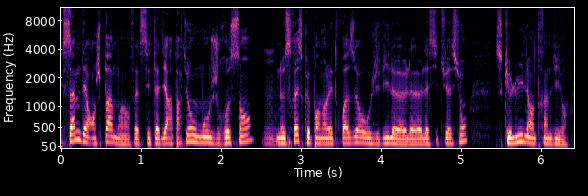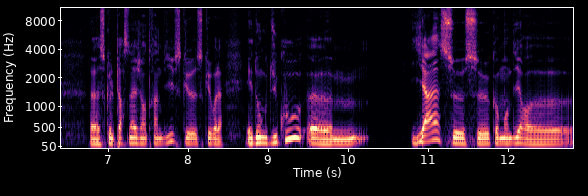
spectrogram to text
ça me dérange pas moi en fait. C'est-à-dire à partir du moment où je ressens, Mm. ne serait-ce que pendant les trois heures où je vis le- le- la situation, ce que lui il est en train de vivre, ce que le personnage est en train de vivre, ce que, ce que voilà. Et donc du coup, il y a ce, ce comment dire. euh,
